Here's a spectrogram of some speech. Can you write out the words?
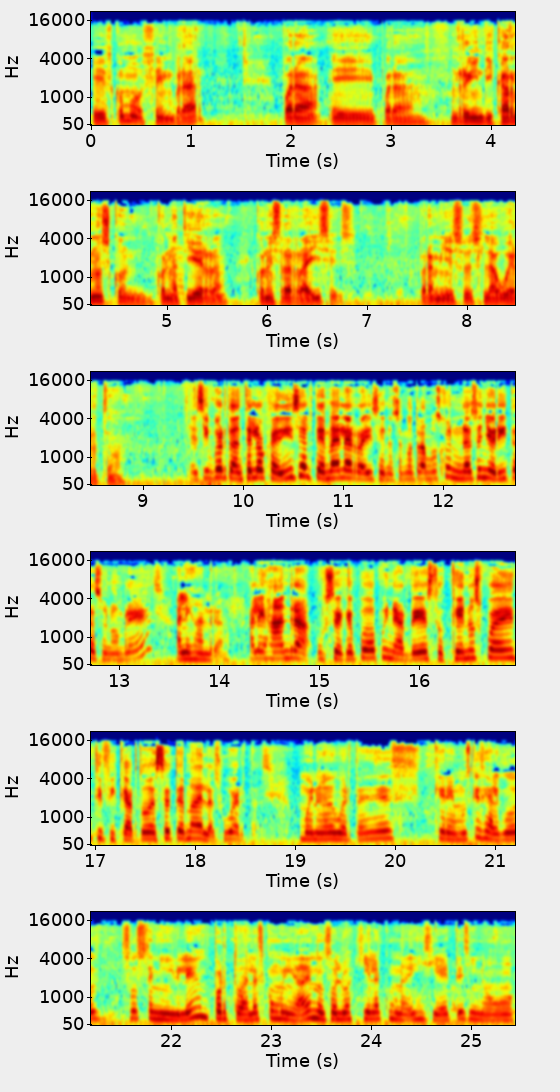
es como sembrar para, eh, para reivindicarnos con, con la tierra, con nuestras raíces. Para mí eso es la huerta. Es importante lo que dice el tema de las raíces. Nos encontramos con una señorita, ¿su nombre es? Alejandra. Alejandra, ¿usted qué puede opinar de esto? ¿Qué nos puede identificar todo este tema de las huertas? Bueno, las huertas es, queremos que sea algo sostenible por todas las comunidades, no solo aquí en la Comuna 17, sino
